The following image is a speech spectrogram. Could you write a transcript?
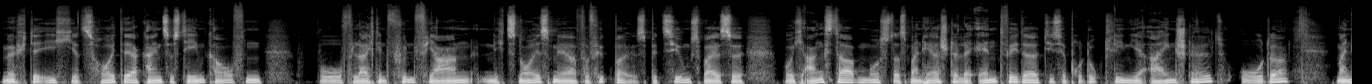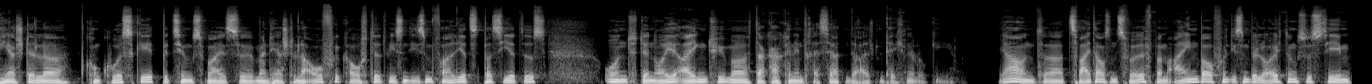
möchte ich jetzt heute ja kein System kaufen, wo vielleicht in fünf Jahren nichts Neues mehr verfügbar ist, beziehungsweise wo ich Angst haben muss, dass mein Hersteller entweder diese Produktlinie einstellt oder mein Hersteller Konkurs geht, beziehungsweise mein Hersteller aufgekauft wird, wie es in diesem Fall jetzt passiert ist, und der neue Eigentümer da gar kein Interesse hat in der alten Technologie. Ja, und äh, 2012 beim Einbau von diesem Beleuchtungssystem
